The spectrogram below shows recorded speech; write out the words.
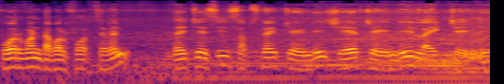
four one double four seven. దయచేసి సబ్స్క్రైబ్ చేయండి షేర్ చేయండి లైక్ చేయండి.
